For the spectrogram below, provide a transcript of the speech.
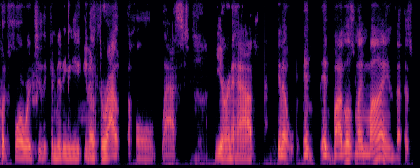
put forward to the committee, you know, throughout the whole last year and a half. You know, it, it boggles my mind that this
